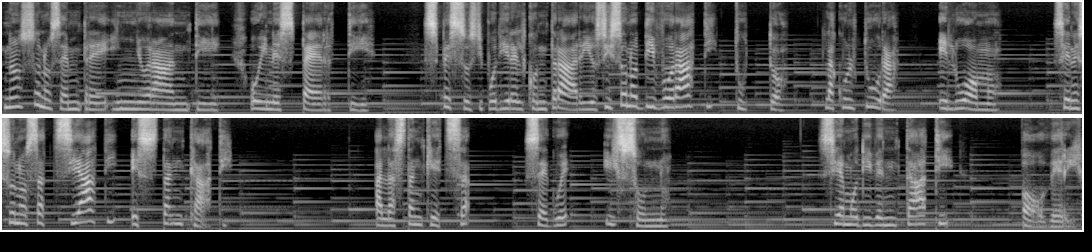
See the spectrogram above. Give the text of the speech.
Non sono sempre ignoranti o inesperti. Spesso si può dire il contrario, si sono divorati tutto, la cultura, e l'uomo se ne sono saziati e stancati. Alla stanchezza segue il sonno. Siamo diventati poveri.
